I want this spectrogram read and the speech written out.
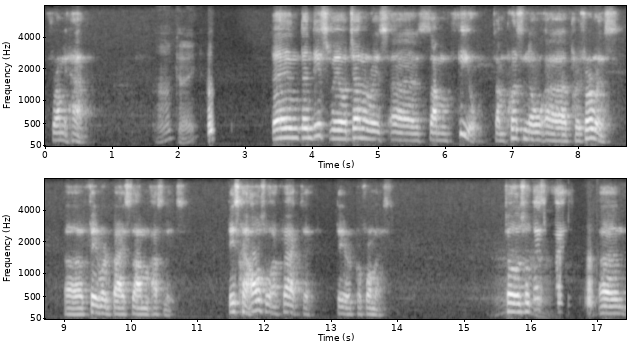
from your hand. Okay. Then then this will generate uh, some feel, some personal uh, preference uh, favored by some athletes. This can also affect their performance. So so that's why uh,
